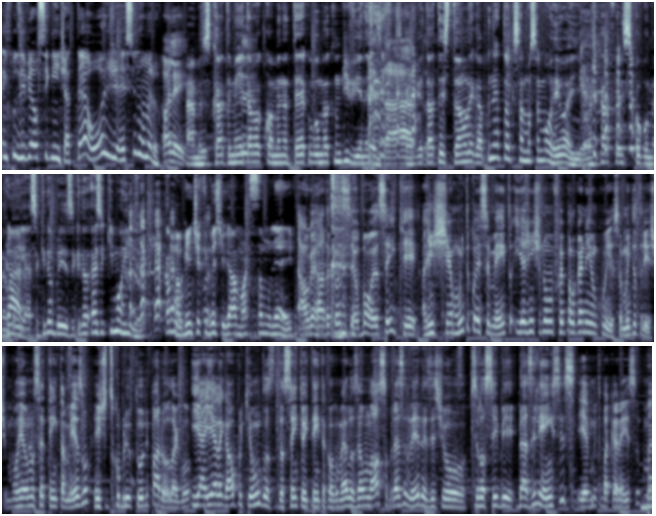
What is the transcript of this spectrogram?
inclusive, é o seguinte: até hoje é esse número. Olha aí. Ah, mas os caras também estavam comendo até cogumelo que não devia, né? Os caras tava testando legal. Porque não é à toa que essa moça morreu aí. Eu acho que ela fez esse cogumelo Cara. Essa aqui deu brisa, essa aqui, deu... essa aqui morria. Acabou. Alguém tinha que investigar a morte dessa mulher aí. Algo errado aconteceu. Bom, eu sei que a gente tinha muito conhecimento e a gente não foi pra lugar nenhum com isso. É muito triste. Morreu nos 70 mesmo, a gente descobriu tudo e parou, largou. E aí é legal porque um dos, dos 180 cogumelos é um nosso brasileiro. Existe o Psilocybe brasiliensis e é muito bacana isso. Mas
